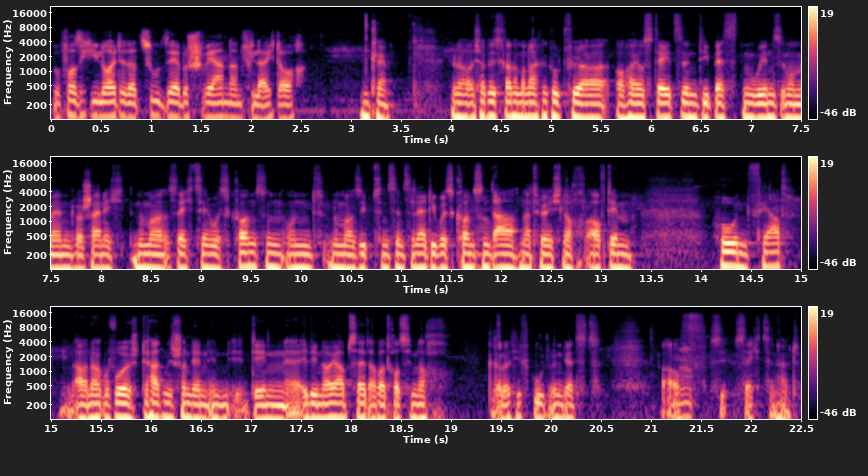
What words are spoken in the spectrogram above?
bevor sich die Leute dazu sehr beschweren, dann vielleicht auch. Okay. Genau, ich habe jetzt gerade nochmal nachgeguckt, für Ohio State sind die besten Wins im Moment wahrscheinlich Nummer 16 Wisconsin und Nummer 17 Cincinnati. Wisconsin genau. da natürlich noch auf dem hohen Pferd, aber obwohl der hatten schon den, den äh, Illinois Upset, aber trotzdem noch relativ gut und jetzt auf ja. 16 halt.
